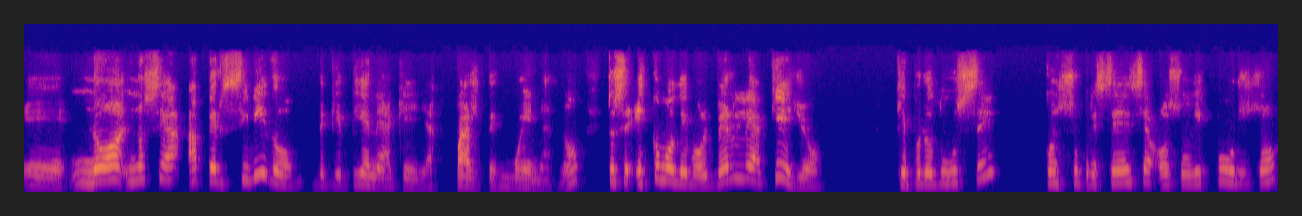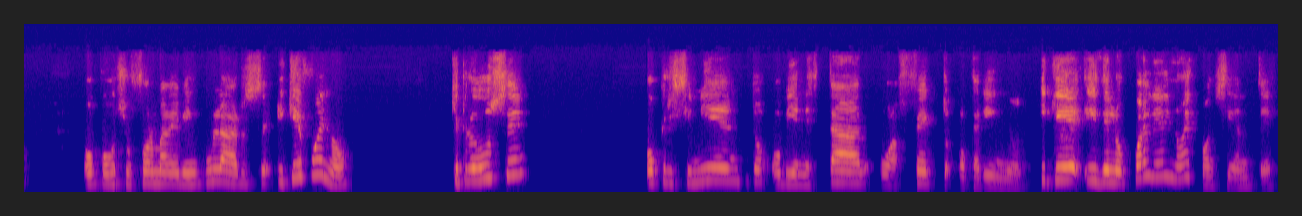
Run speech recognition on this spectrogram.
eh, no, no se ha apercibido de que tiene aquellas partes buenas, ¿no? Entonces es como devolverle aquello que produce con su presencia o su discurso o con su forma de vincularse y que es bueno, que produce o crecimiento o bienestar o afecto o cariño y, que, y de lo cual él no es consciente.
